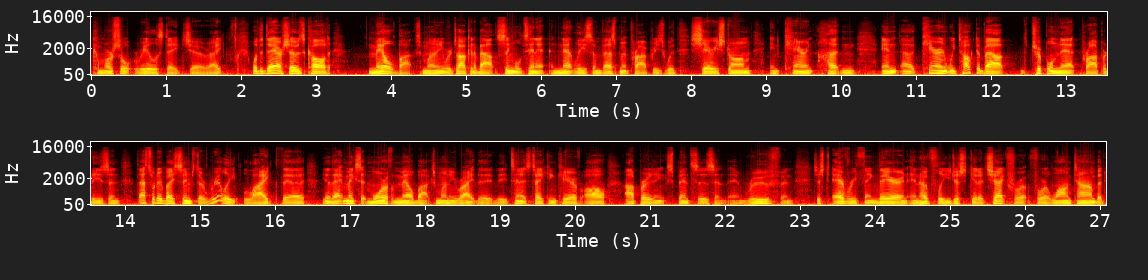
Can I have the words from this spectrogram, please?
Commercial Real Estate Show, right? Well, today our show is called mailbox money. We're talking about single tenant and net lease investment properties with Sherry Strom and Karen Hutton. And uh, Karen, we talked about triple net properties, and that's what everybody seems to really like. The you know that makes it more of a mailbox money, right? The the tenant's taking care of all operating expenses and, and roof and just everything there, and, and hopefully you just get a check for for a long time. But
